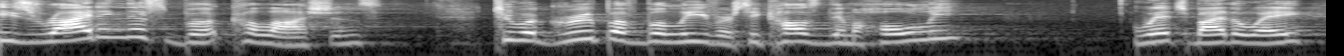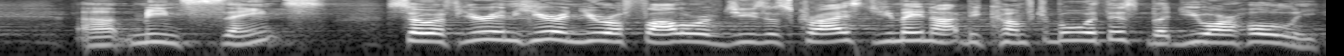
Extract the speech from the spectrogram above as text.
He's writing this book, Colossians, to a group of believers. He calls them holy, which, by the way, uh, means saints. So if you're in here and you're a follower of Jesus Christ, you may not be comfortable with this, but you are holy.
